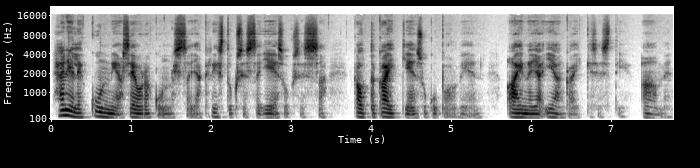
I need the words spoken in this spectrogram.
Hänelle kunnia seurakunnassa ja Kristuksessa Jeesuksessa kautta kaikkien sukupolvien, aina ja iankaikkisesti. Aamen.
